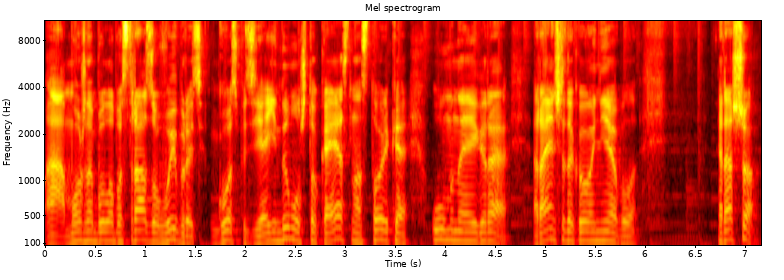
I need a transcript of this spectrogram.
А, можно было бы сразу выбрать. Господи, я не думал, что КС настолько умная игра. Раньше такого не было. Хорошо.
